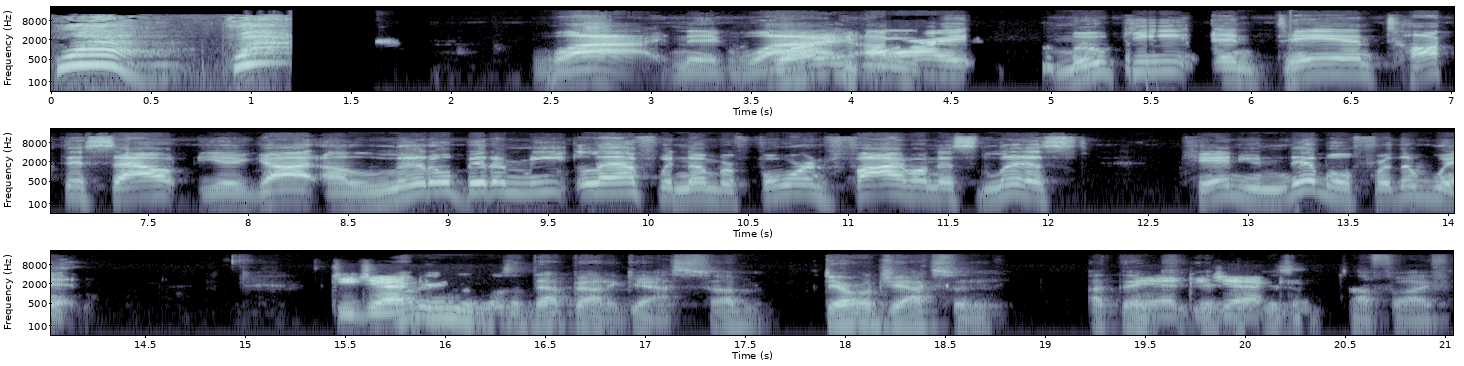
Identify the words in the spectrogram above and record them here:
Why? Why? Why, Nick? Why? Why? All right. Mookie and Dan, talk this out. You got a little bit of meat left with number four and five on this list. Can you nibble for the win? dj jack Bobby Engram wasn't that bad a guess. Um, Darrell Jackson, I think, Yeah, is- D-Jack. is in the top five.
